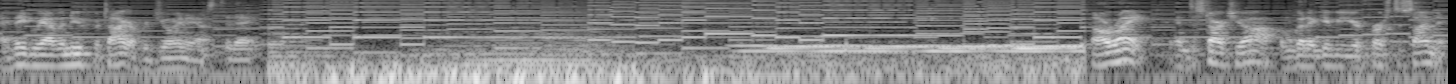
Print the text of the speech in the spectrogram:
I think we have a new photographer joining us today. All right, and to start you off, I'm going to give you your first assignment.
